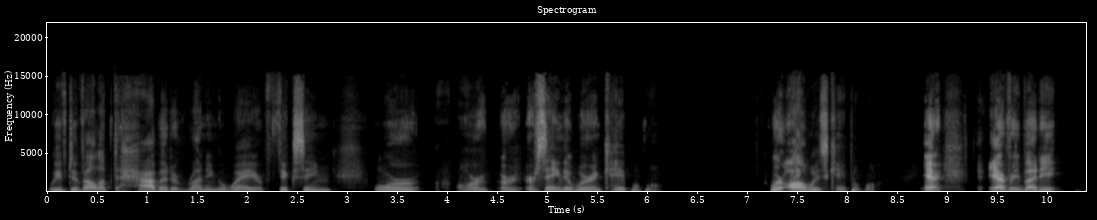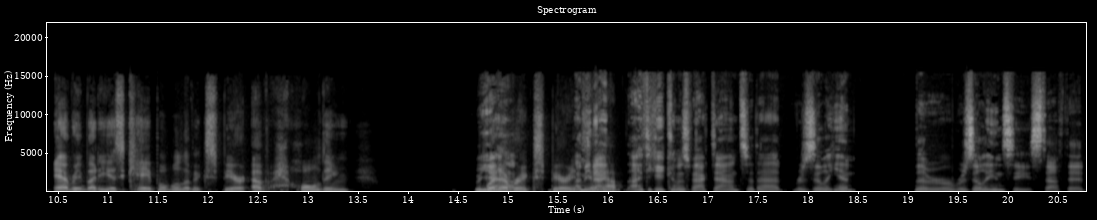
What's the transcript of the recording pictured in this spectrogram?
We've developed a habit of running away or fixing or or or, or saying that we're incapable. We're always capable. Everybody everybody is capable of exper- of holding whatever experience I mean, I, have. I think it comes back down to that resilient, the resiliency stuff that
